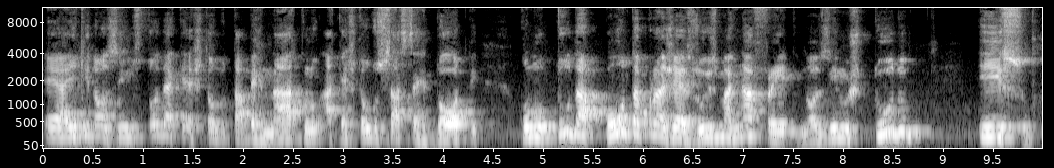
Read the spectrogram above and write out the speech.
É aí que nós vimos toda a questão do tabernáculo, a questão do sacerdote, como tudo aponta para Jesus, mas na frente. Nós vimos tudo isso.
